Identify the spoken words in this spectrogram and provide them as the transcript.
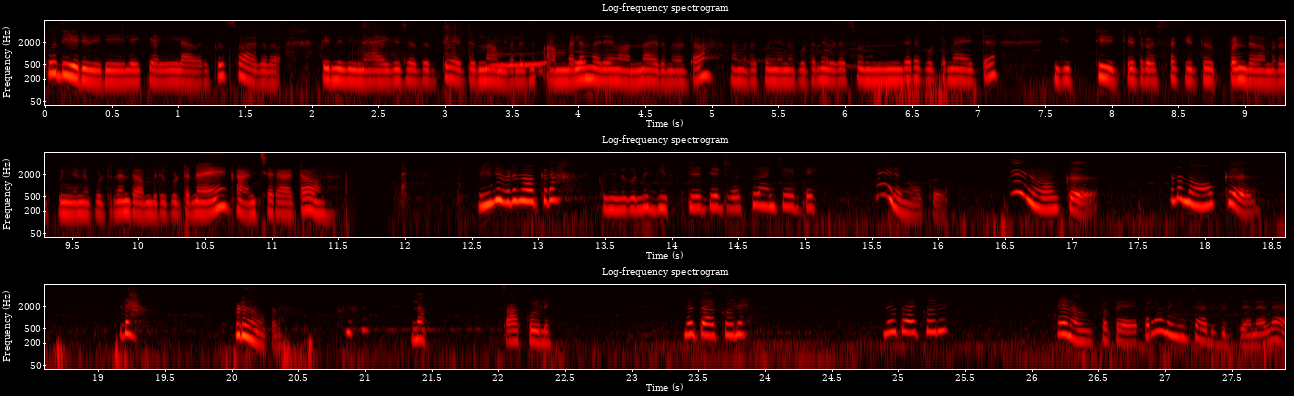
പുതിയൊരു വീഡിയോയിലേക്ക് എല്ലാവർക്കും സ്വാഗതം. അപ്പോൾ ഇന്ന് വിനായക ചതുർത്ഥി ആയിട്ട് ഇന്ന് അമ്പലം അമ്പലം വരെ വന്നായിരുന്നു കേട്ടോ. നമ്മുടെ കുഞ്ഞിനെക്കുട്ടൻ ഇവിടെ സുന്ദര കുട്ടനായിട്ട് ഗിഫ്റ്റ് കിട്ടിയ ഡ്രസ്സൊക്കെ ഇട്ട് ഇപ്പുണ്ട് നമ്മുടെ കുഞ്ഞിനെക്കുട്ടനും തമ്പുരുക്കുട്ടനെ. കാണിച്ചു തരാം കേട്ടോ. കുഞ്ഞിന് ഇവിടെ നോക്കടാ. കുഞ്ഞിനെക്കൊണ്ട് ഗിഫ്റ്റ് കിട്ടിയ ഡ്രസ്സ് കാണിച്ചു കൊടുത്തേ. നേരെ നോക്ക്. നേരെ നോക്ക്. ഇവിടെ നോക്ക്. ഇടാ. ഇവിടെ നോക്കടാ. എന്നാ താക്കോൽ. എന്നാ താക്കോൽ? എന്നാ താക്കോൽ? വേണോ ഇപ്പം പേപ്പറാണെങ്കിൽ ചാടി പിടിച്ചാനല്ലേ?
